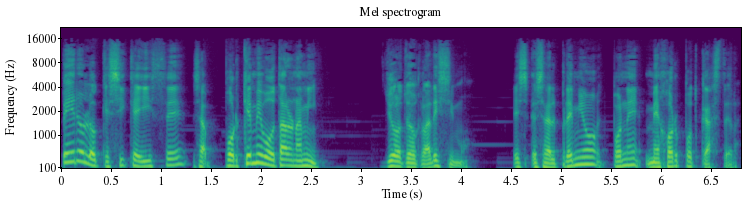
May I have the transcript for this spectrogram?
Pero lo que sí que hice. O sea, ¿por qué me votaron a mí? Yo lo tengo clarísimo. Es, o sea, el premio pone mejor podcaster.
